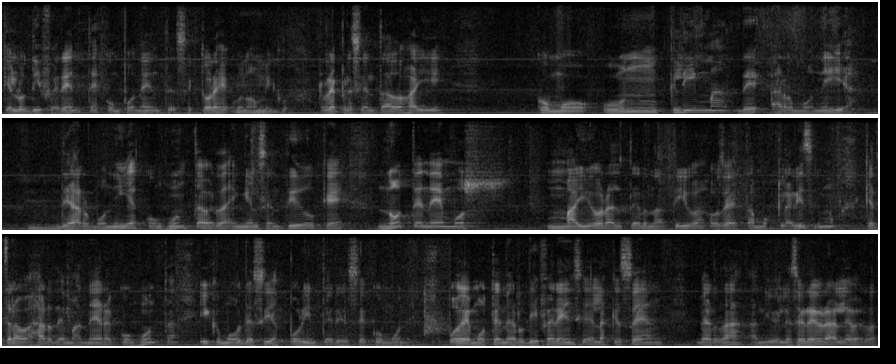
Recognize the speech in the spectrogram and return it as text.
que los diferentes componentes, sectores económicos representados allí, como un clima de armonía, de armonía conjunta, ¿verdad? En el sentido que no tenemos mayor alternativa, o sea, estamos clarísimos que trabajar de manera conjunta y como vos decías, por intereses comunes. Podemos tener diferencias de las que sean, ¿verdad? A niveles cerebrales, ¿verdad?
